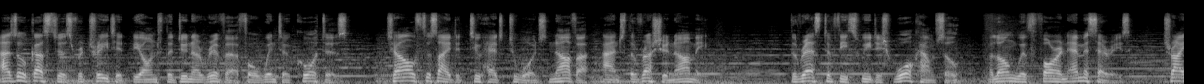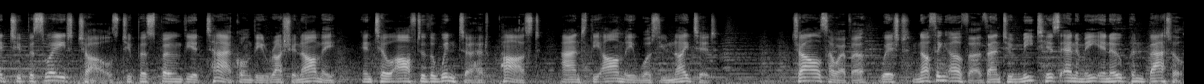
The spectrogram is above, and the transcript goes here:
As Augustus retreated beyond the Duna River for winter quarters, Charles decided to head towards Narva and the Russian army. The rest of the Swedish War Council, along with foreign emissaries, tried to persuade Charles to postpone the attack on the Russian army until after the winter had passed and the army was united. Charles, however, wished nothing other than to meet his enemy in open battle,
